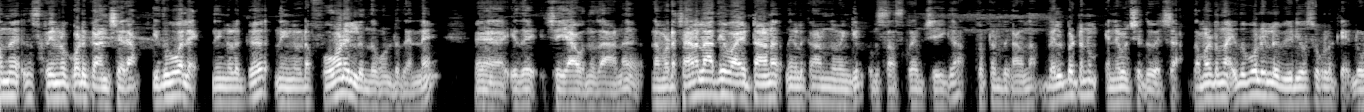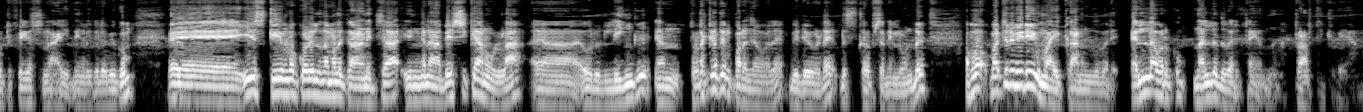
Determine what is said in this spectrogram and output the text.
ഒന്ന് സ്ക്രീൻ റെക്കോർഡ് കാണിച്ചു തരാം ഇതുപോലെ നിങ്ങൾക്ക് നിങ്ങളുടെ ഫോണിൽ നിന്നുകൊണ്ട് തന്നെ ഇത് ചെയ്യാവുന്നതാണ്. നമ്മുടെ ചാനൽ ആദ്യമായിട്ടാണ് നിങ്ങൾ കാണുന്നുവെങ്കിൽ ഒന്ന് സബ്സ്ക്രൈബ് ചെയ്യുക തൊട്ടടുത്ത് കാണുന്ന ബെൽ ബട്ടണും എന്നെ ചെയ്തു വെച്ചാൽ നമ്മുടെ ഇതുപോലെയുള്ള വീഡിയോസുകളൊക്കെ നോട്ടിഫിക്കേഷനായി നിങ്ങൾക്ക് ലഭിക്കും. ഈ സ്ക്രീൻ റെക്കോർഡിൽ നമ്മൾ കാണിച്ച ഇങ്ങനെ അപേക്ഷിക്കാനുള്ള ഒരു ലിങ്ക് ഞാൻ തുടക്കത്തിൽ പറഞ്ഞ പോലെ വീഡിയോയുടെ ഡിസ്ക്രിപ്ഷനിലുണ്ട് അപ്പോൾ മറ്റൊരു വീഡിയോയുമായി കാണുന്നതുവരെ എല്ലാവർക്കും നല്ലത് വരട്ടെ എന്ന് പ്രാർത്ഥിക്കുകയാണ്.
